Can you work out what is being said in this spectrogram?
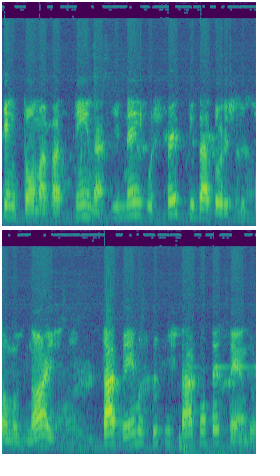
quem toma vacina e nem os pesquisadores que somos nós sabemos do que está acontecendo.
